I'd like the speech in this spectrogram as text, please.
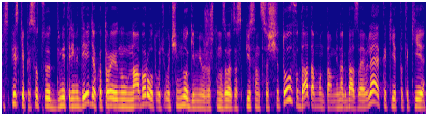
списке присутствует Дмитрий Медведев, который, ну, наоборот, очень, очень многими уже, что называется, списан со счетов, да, там он там иногда заявляет какие-то такие,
